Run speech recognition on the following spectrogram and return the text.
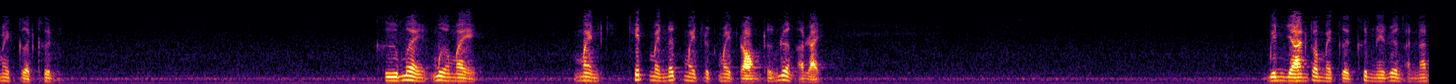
ไม่เกิดขึ้น คือเมื่อเมื่อไม่ไม่คิดไม่นึกไม่ตรึกไม่ตรองถึงเรื่องอะไร วิญญาณก็ไม่เกิดขึ้นในเรื่องอันนั้น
